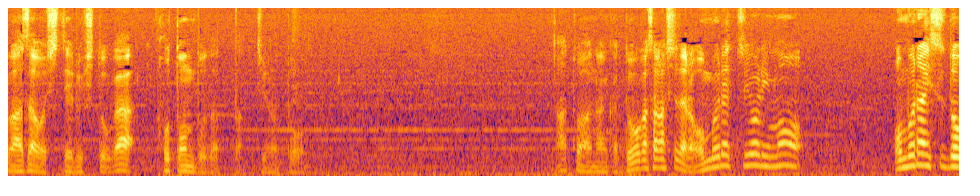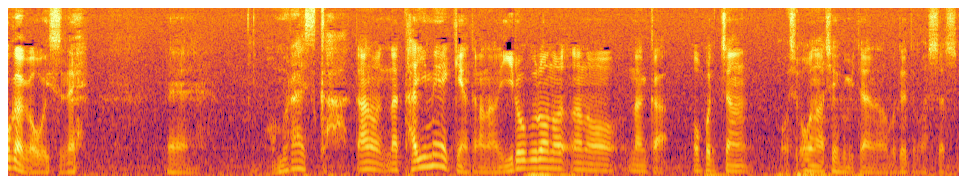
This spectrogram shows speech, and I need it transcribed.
技をしてる人がほとんどだったっていうのと、あとはなんか動画探してたらオムレツよりもオムライス動画が多いですね。えーオムライスか。あのな対名犬やったかな色黒のあのなんかおぽっちゃんオーナーシェフみたいなのも出てましたし。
